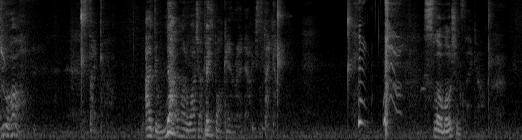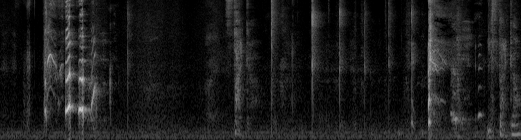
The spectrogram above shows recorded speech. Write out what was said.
you are. I do not want to watch a baseball game right now. You psycho. Slow motion psycho. Psycho. You psycho?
